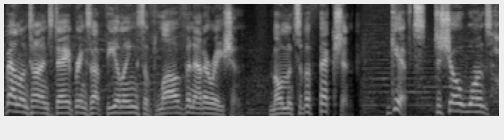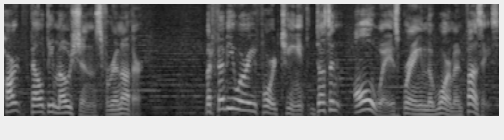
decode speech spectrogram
Valentine's Day brings up feelings of love and adoration, moments of affection, gifts to show one's heartfelt emotions for another. But February 14th doesn't always bring the warm and fuzzies.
